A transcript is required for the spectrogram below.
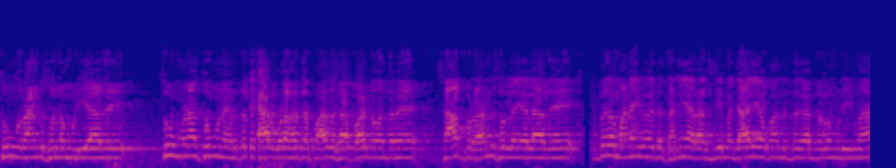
தூங்குறான்னு சொல்ல முடியாது. தூங்குனா தூங்குன இடத்துல யார் உலகத்தை பாதுகாப்பான்னு வந்துரு சாப்பிடுறான்னு சொல்ல இயலாது. இப்பதான் மனைவியோட தனியா ரகசியமா ஜாலியா உட்காந்துட்டு இருக்கான்னு சொல்ல முடியுமா?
